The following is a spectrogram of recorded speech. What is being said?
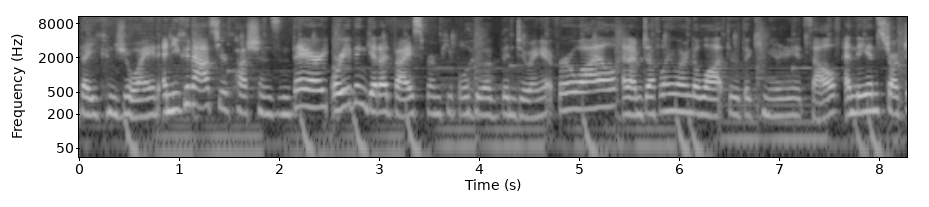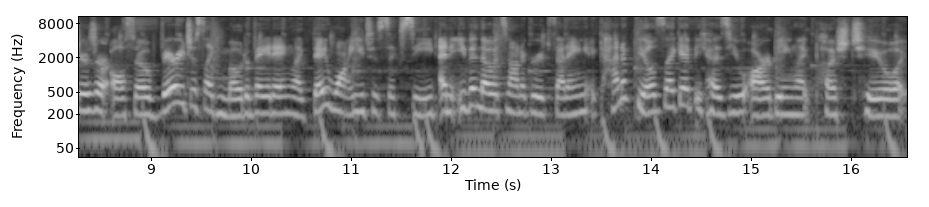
that you can join and you can ask your questions in there or even get advice from people who have been doing it for a while. And I've definitely learned a lot through the community itself. And the instructors are also very just like motivating, like they want you to succeed. And even though it's not a group setting, it kind of feels like it because you are being like pushed to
